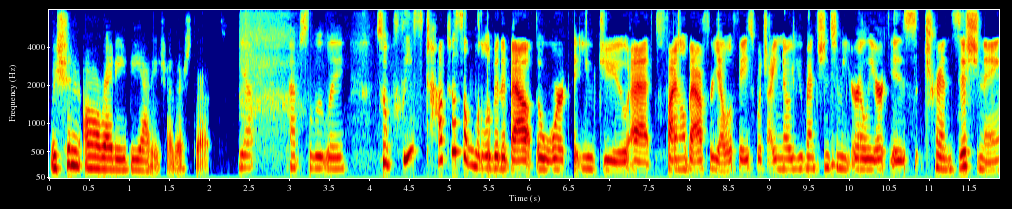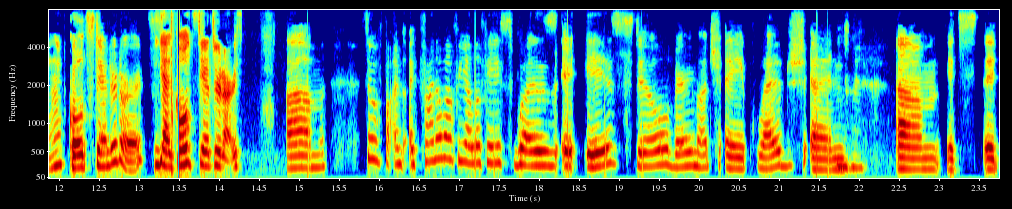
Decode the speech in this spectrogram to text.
we shouldn't already be at each other's throats Yeah, absolutely. So please talk to us a little bit about the work that you do at Final Bow for Yellowface, which I know you mentioned to me earlier is transitioning. gold standard arts Yeah, gold standard art. Um, so like Final Bow for Yellowface was it is still very much a pledge, and Mhm. um, it's it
